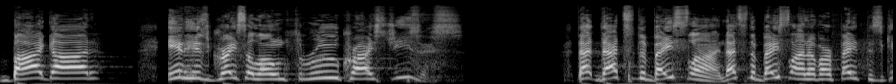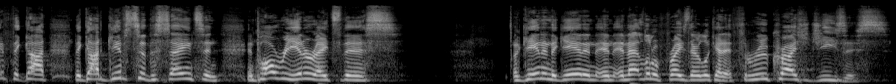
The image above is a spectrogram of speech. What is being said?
by God in His grace alone through Christ Jesus. That, that's the baseline. That's the baseline of our faith, this gift that God, that God gives to the saints. And, and Paul reiterates this again and again. And, and, and that little phrase there, look at it through Christ Jesus.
